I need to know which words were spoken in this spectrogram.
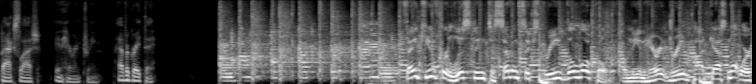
backslash inherent dream. Have a great day. Thank you for listening to 763 The Local from the Inherent Dream Podcast Network.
